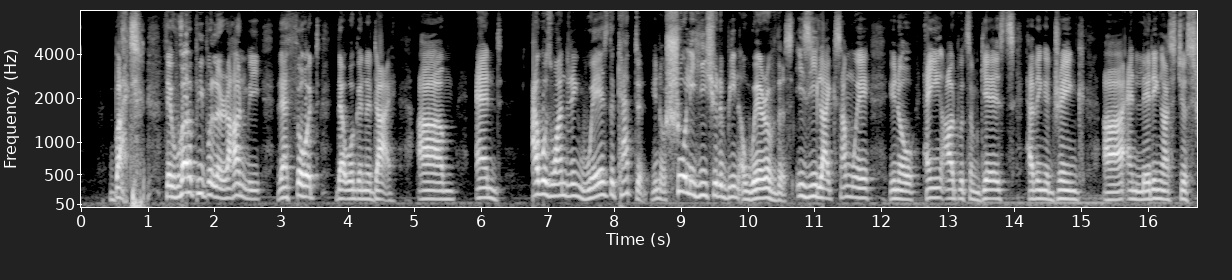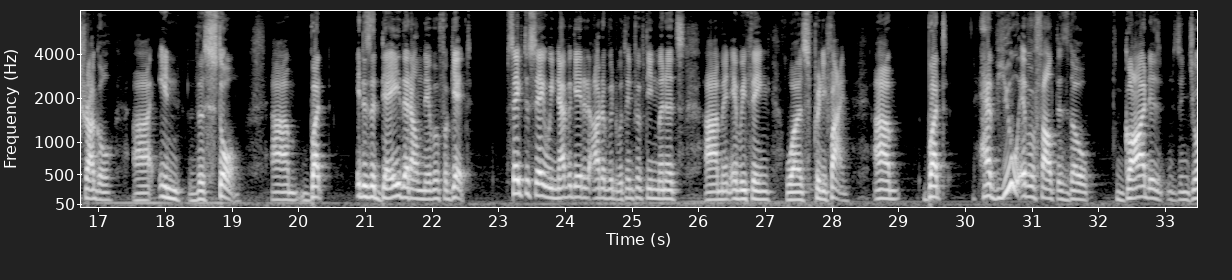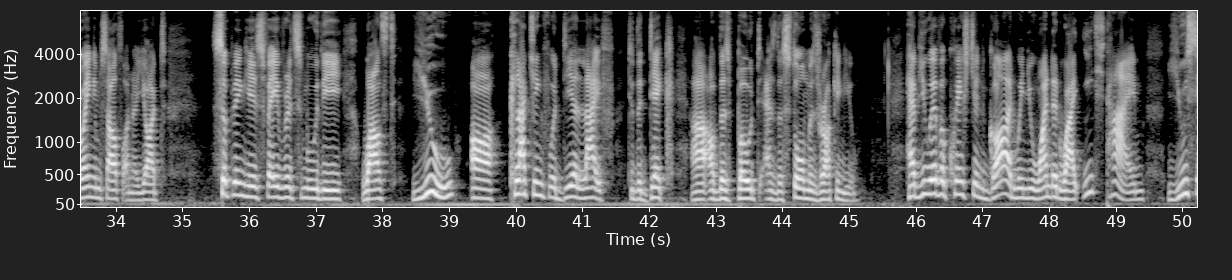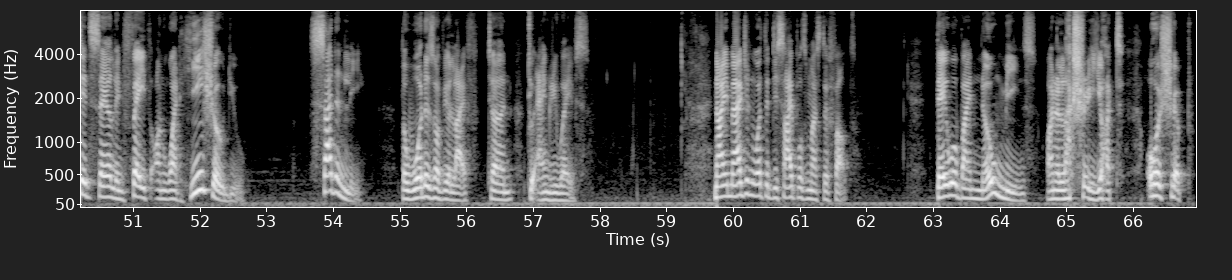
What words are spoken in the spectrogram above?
but there were people around me that thought that we're going to die. Um, and I was wondering, where's the captain? You know, surely he should have been aware of this. Is he like somewhere, you know, hanging out with some guests, having a drink, uh, and letting us just struggle uh, in the storm? Um, but it is a day that I'll never forget safe to say we navigated out of it within 15 minutes um, and everything was pretty fine. Um, but have you ever felt as though God is, enjoying himself on a yacht, sipping his favorite smoothie, whilst you are clutching for dear life to the deck uh, of this boat as the storm is rocking you? Have you ever questioned God when you wondered why each time you set sail in faith on what He showed you, suddenly the waters of your life turn to angry waves. Now imagine what the disciples must have felt. They were by no means on a luxury yacht or ship.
